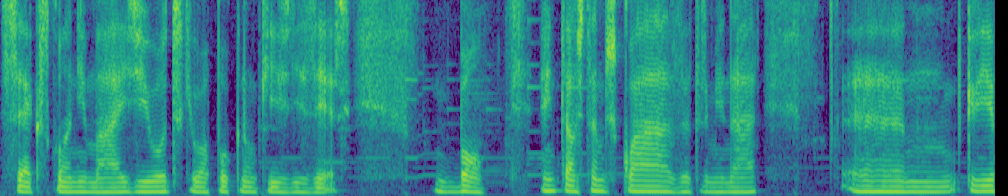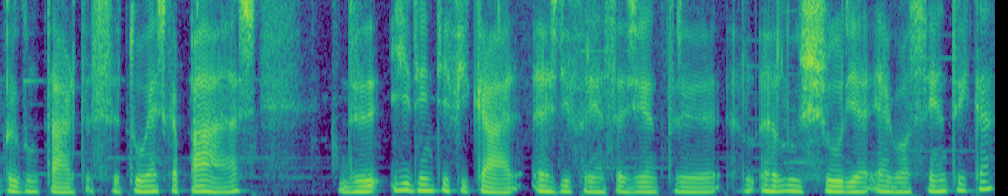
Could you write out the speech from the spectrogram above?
sexo com animais e outros que eu há pouco não quis dizer. Bom, então estamos quase a terminar. Queria perguntar-te se tu és capaz de identificar as diferenças entre a luxúria egocêntrica,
